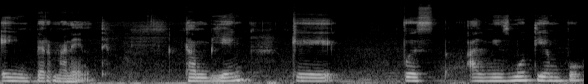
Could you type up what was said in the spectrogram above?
e impermanente. También que pues al mismo tiempo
